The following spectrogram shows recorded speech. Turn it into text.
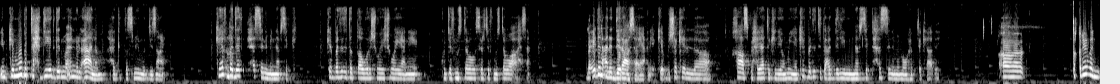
يمكن مو بالتحديد قد ما إنه العالم حق التصميم وال design. كيف بدأت تحسني من نفسك؟ كيف بدأت تتطور شوي شوي؟ يعني كنت في مستوى وصرت في مستوى أحسن. بعيدا عن الدراسة يعني بشكل خاص بحياتك اليومية كيف بدأت تعدلي من نفسك تحسني من موهبتك هذه؟ آه، تقريبا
